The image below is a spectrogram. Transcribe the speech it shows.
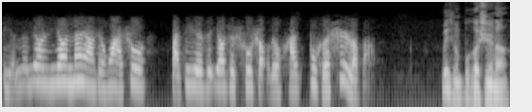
哎呀，那要是要那样的话，说把这个要是出手的话，不合适了吧？为什么不合适呢？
